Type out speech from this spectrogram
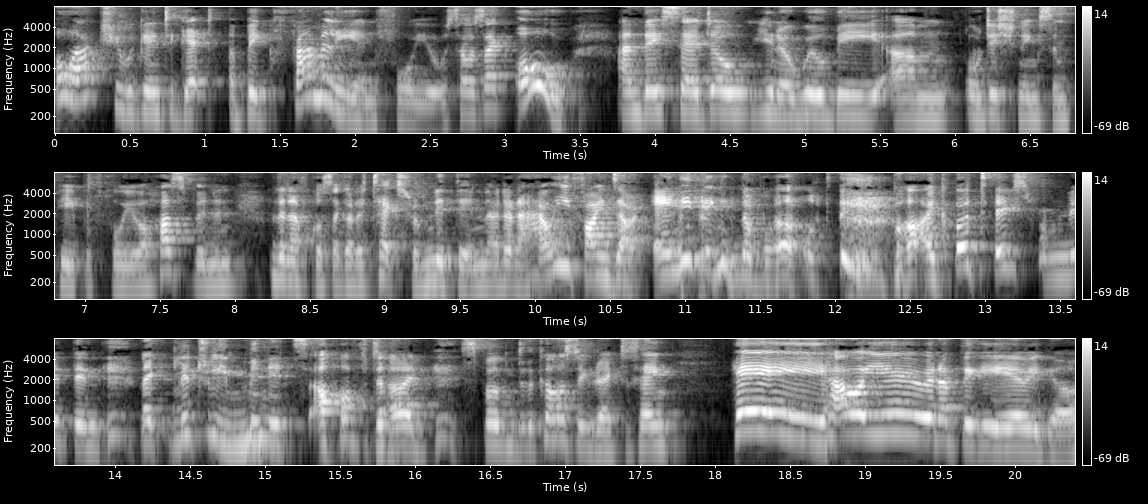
oh, actually, we're going to get a big family in for you. So I was like, oh. And they said, oh, you know, we'll be um, auditioning some people for your husband. And, then, of course, I got a text from Nitin. I don't know how he finds out anything in the world, but I got a text from Nitin, like literally minutes after I'd spoken to the casting director saying, Hey, how are you? And I'm thinking, here we go.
